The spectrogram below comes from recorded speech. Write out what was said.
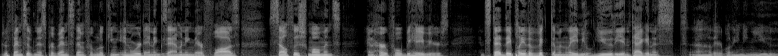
defensiveness prevents them from looking inward and examining their flaws, selfish moments, and hurtful behaviors. Instead, they play the victim and label you the antagonist. Ah, they're blaming you.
